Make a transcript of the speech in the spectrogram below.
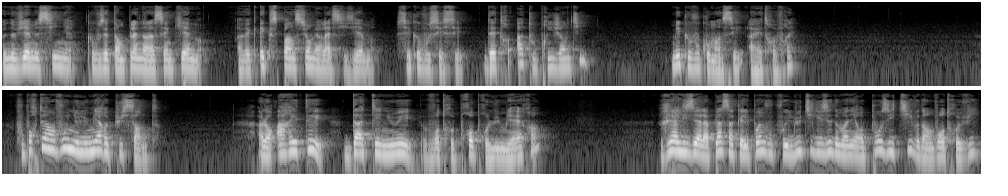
Le neuvième signe que vous êtes en plein dans la cinquième, avec expansion vers la sixième, c'est que vous cessez d'être à tout prix gentil, mais que vous commencez à être vrai. Vous portez en vous une lumière puissante. Alors arrêtez d'atténuer votre propre lumière Réalisez à la place à quel point vous pouvez l'utiliser de manière positive dans votre vie.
